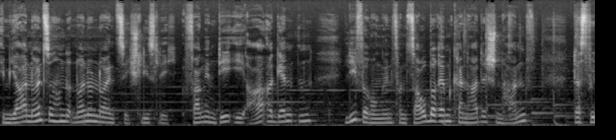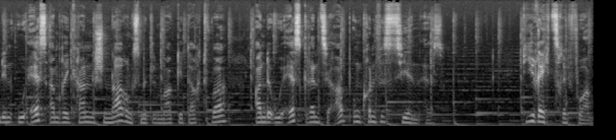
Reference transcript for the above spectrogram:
Im Jahr 1999 schließlich fangen DEA-Agenten Lieferungen von sauberem kanadischen Hanf, das für den US-amerikanischen Nahrungsmittelmarkt gedacht war, an der US-Grenze ab und konfiszieren es die Rechtsreform.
